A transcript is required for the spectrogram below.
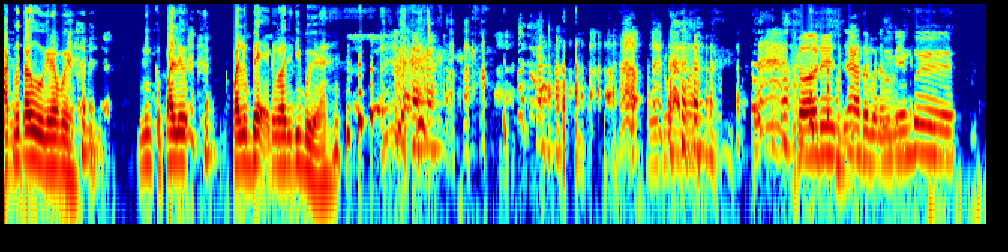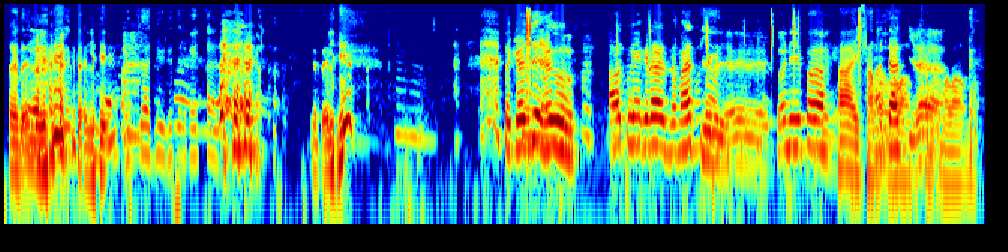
Aku tahu kenapa. Ni kepala kepala beg keluar tiba-tiba bodoh amat. Kau dia jangan sebut nama member. Oh, tak boleh. tak boleh. Dia dia, dia tak ada kaitan. Tak boleh. Terkejut aku. Aku yang kena dah mati aku dia. Eh, Kau ni apa? Hai, selamat malam. Lah. Selamat malam.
